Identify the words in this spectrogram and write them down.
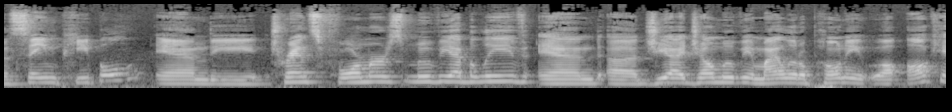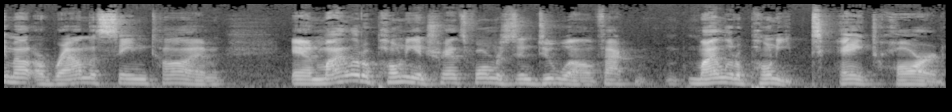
the same people, and the Transformers movie, I believe, and uh, GI Joe movie, and My Little Pony all came out around the same time. And My Little Pony and Transformers didn't do well. In fact, My Little Pony tanked hard.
